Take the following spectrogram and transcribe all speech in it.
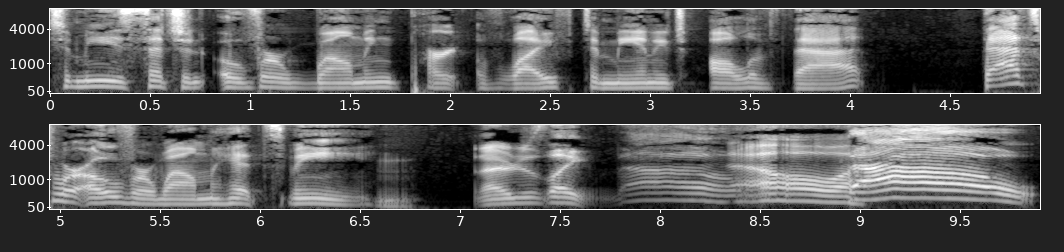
To me, is such an overwhelming part of life to manage all of that. That's where overwhelm hits me, and I'm just like, no, No. no.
